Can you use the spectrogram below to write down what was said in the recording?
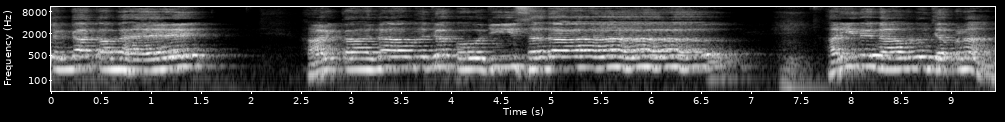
ਚੰਗਾ ਕੰਮ ਹੈ। ਹਰ ਕਾ ਨਾਮ ਜਪੋ ਜੀ ਸਦਾ। ਹਰੀ ਦੇ ਨਾਮ ਨੂੰ ਜਪਣਾ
